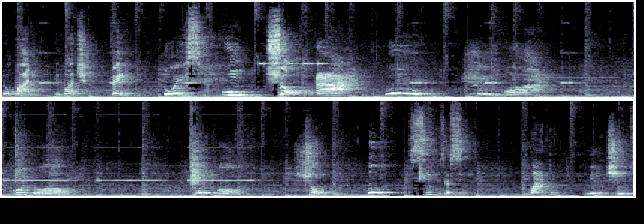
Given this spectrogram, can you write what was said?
Não pare. Levante. Vem. Dois, um. Show! Ah! Uh! Show de bola. Muito bom. Muito bom. Show. Uh! Simples assim. Quatro minutinhos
